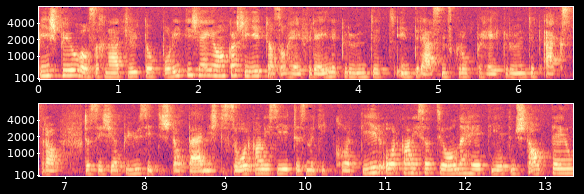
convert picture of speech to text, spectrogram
Beispiele, wo sich dann die Leute auch politisch engagiert haben, also haben Vereine gegründet, Interessensgruppen haben gegründet extra. Das ist ja bei uns in der Stadt Bern ist das so organisiert, dass man die Quartierorganisationen hat in jedem Stadtteil,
